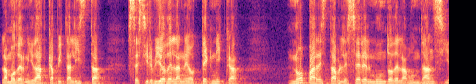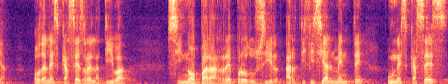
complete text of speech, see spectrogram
la modernidad capitalista se sirvió de la neotécnica no para establecer el mundo de la abundancia o de la escasez relativa, sino para reproducir artificialmente una escasez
